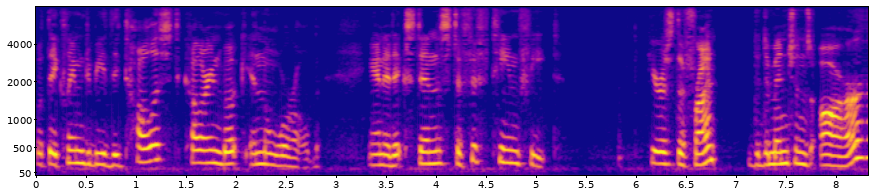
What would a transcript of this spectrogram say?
what they claim to be the tallest coloring book in the world, and it extends to 15 feet. Here's the front. The dimensions are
